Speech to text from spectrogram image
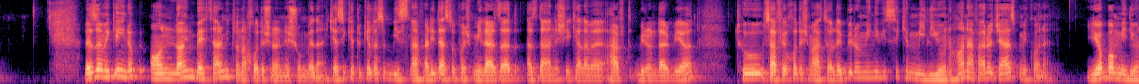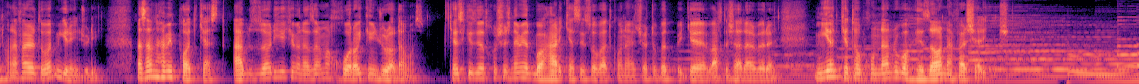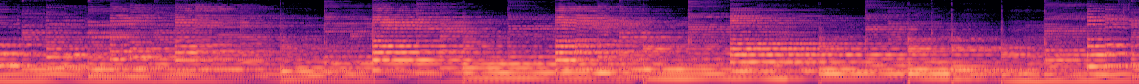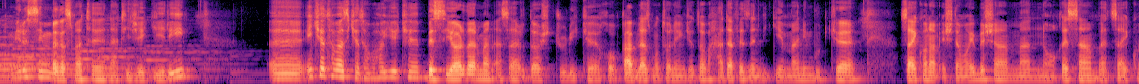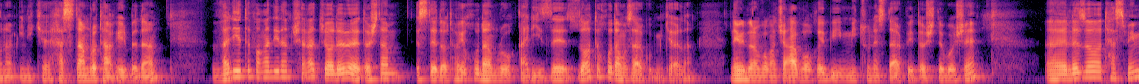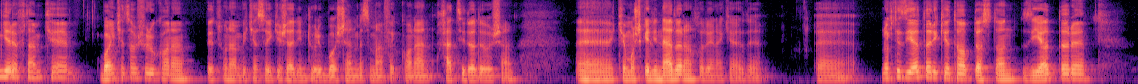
لذا میگه اینا آنلاین بهتر می‌تونن خودشون رو نشون بدن. کسی که تو کلاس 20 نفری دست و پاش میلرزد از دهنش کلمه حرف بیرون در بیاد تو صفحه خودش مطالبی رو می‌نویسه که میلیون ها نفر رو جذب می‌کنه. یا با میلیون ها نفر ارتباط می‌گیره اینجوری. مثلا همین پادکست ابزاریه که به نظر من خوراک اینجور آدم هست. کسی که زیاد خوشش نمیاد با هر کسی صحبت کنه چرت و بگه وقتش در بره. میاد کتاب خوندن رو با هزار نفر شریک میشه. می‌رسیم به قسمت نتیجه گیری. این کتاب از کتاب هایی که بسیار در من اثر داشت جوری که خب قبل از مطالعه این کتاب هدف زندگی من این بود که سعی کنم اجتماعی بشم من ناقصم بعد سعی کنم اینی که هستم رو تغییر بدم. ولی اتفاقا دیدم چقدر جالبه. داشتم استعدادهای خودم رو غریزه ذات خودم رو سرکوب می‌کردم. نمی‌دونم واقعا چه عواقبی می‌تونست در پی داشته باشه. لذا تصمیم گرفتم که با این کتاب شروع کنم بتونم به کسایی که شاید اینطوری باشن مثل من فکر کنن خطی داده باشم که مشکلی ندارن خدای نکرده. نکته زیاد داری کتاب داستان زیاد داره.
